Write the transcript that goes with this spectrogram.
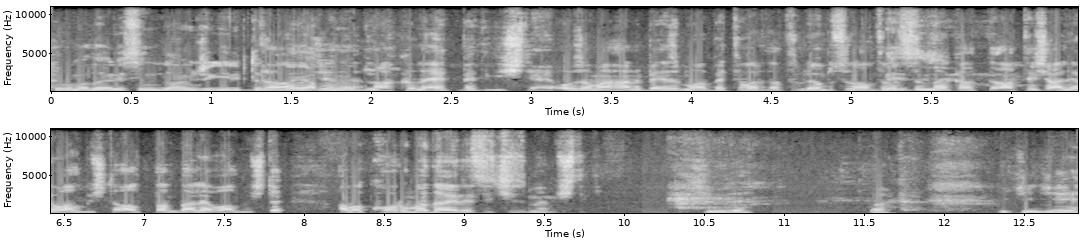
koruma dairesini daha önce gelip de Daha burada önce yapmıyorduk? akıl etmedik işte. O zaman hani bez muhabbeti vardı hatırlıyor musun? Altına Bez. kalktı. Ateş alev almıştı. Alttan da alev almıştı. Ama koruma dairesi çizmemiştik. Şimdi bak ikinciyi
